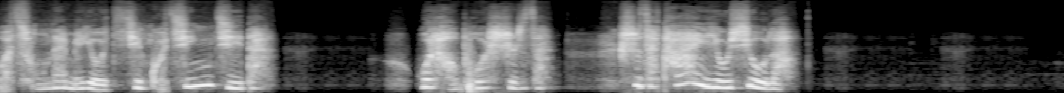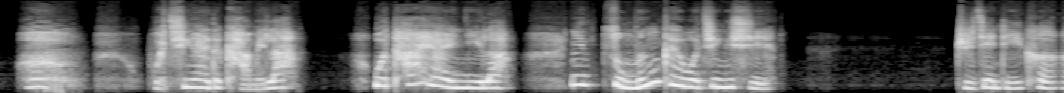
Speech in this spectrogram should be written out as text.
我从来没有见过金鸡蛋，我老婆实在实在太优秀了。哦，我亲爱的卡梅拉，我太爱你了，你总能给我惊喜。只见迪克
